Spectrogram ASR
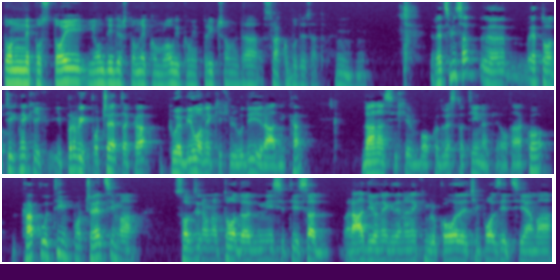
to ne postoji i onda ideš tom nekom logikom i pričom da svako bude zadovoljan. Mm -hmm. Reci mi sad, e, eto, od tih nekih i prvih početaka, tu je bilo nekih ljudi i radnika, danas ih je oko 200-tinak, je li tako? Kako u tim počecima, s obzirom na to da nisi ti sad radio negde na nekim rukovodećim pozicijama,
